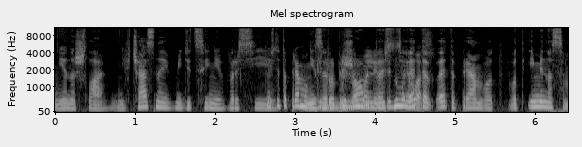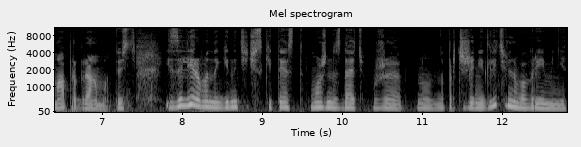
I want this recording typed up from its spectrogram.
не нашла ни в частной медицине в России, то есть это прямо ни за рубежом. То есть это, это прям вот, вот именно сама программа. То есть изолированный генетический тест можно сдать уже ну, на протяжении длительного времени,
